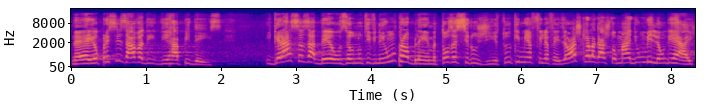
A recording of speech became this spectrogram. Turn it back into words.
Né? Eu precisava de, de rapidez. E graças a Deus eu não tive nenhum problema, todas as cirurgias, tudo que minha filha fez. Eu acho que ela gastou mais de um milhão de reais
